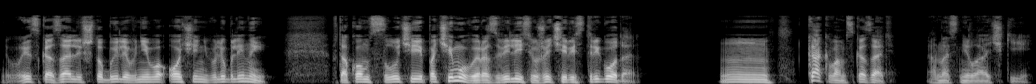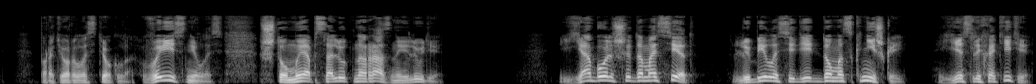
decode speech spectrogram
Вы сказали, что были в него очень влюблены. В таком случае, почему вы развелись уже через три года? М как вам сказать? Она сняла очки протерла стекла. Выяснилось, что мы абсолютно разные люди. Я больше домосед, любила сидеть дома с книжкой. Если хотите,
